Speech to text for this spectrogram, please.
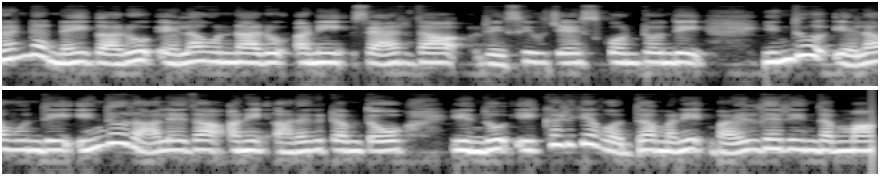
రెండన్నయ్య గారు ఎలా ఉన్నారు? అని శారద రిసీవ్ చేసుకుంటుంది. ఇందు ఎలా ఉంది? ఇందు రాలేదా? అని అడగటంతో ఇందు ఇక్కడికే వద్దామని బయలుదేరిందమ్మా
